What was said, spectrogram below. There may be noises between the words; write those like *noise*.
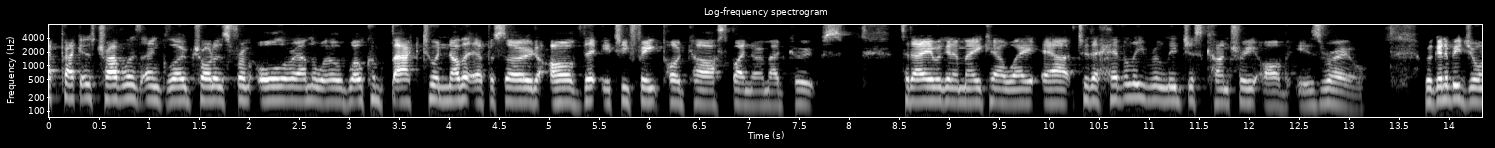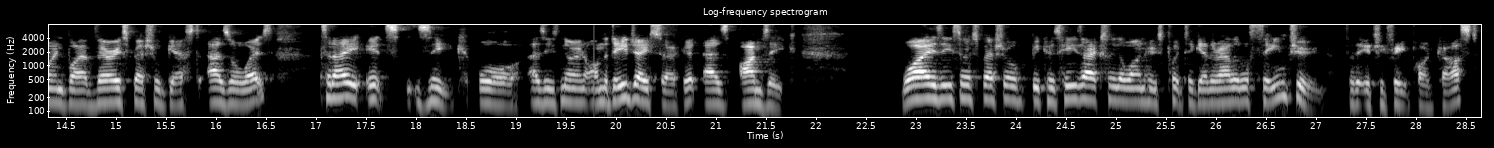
Backpackers, travelers, and globetrotters from all around the world, welcome back to another episode of the Itchy Feet podcast by Nomad Coops. Today, we're going to make our way out to the heavily religious country of Israel. We're going to be joined by a very special guest, as always. Today, it's Zeke, or as he's known on the DJ circuit as I'm Zeke. Why is he so special? Because he's actually the one who's put together our little theme tune for the Itchy Feet podcast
